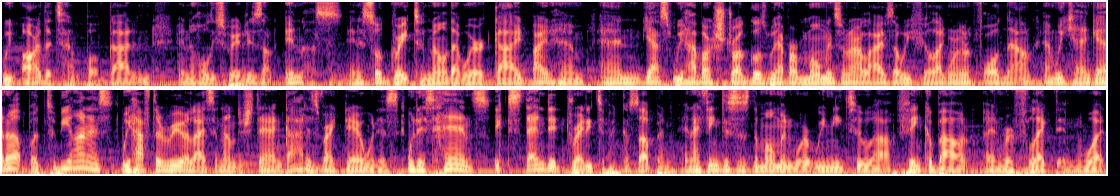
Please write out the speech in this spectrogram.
we are the temple of God and, and the Holy Spirit is not in us. And it's so great to know that we're guided by Him. And yes, we have our struggles, we have our moments in our lives that we feel like we're gonna fall down and we can't get up. But to be honest, we have to realize and understand God is right there with his with his hands extended, ready to pick us up. And, and I think this is the moment where we need to uh, think about and reflect in what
